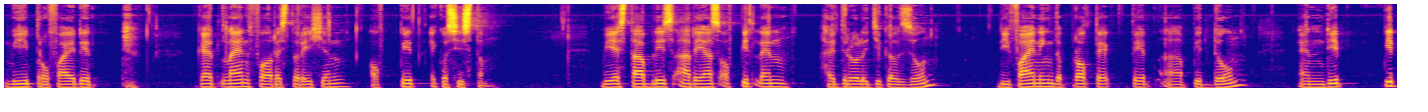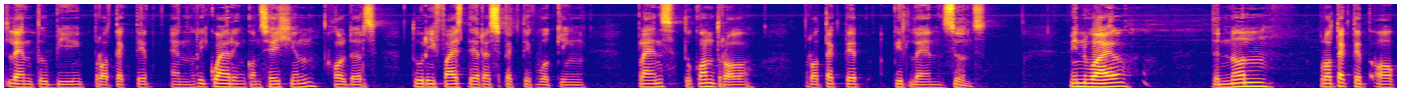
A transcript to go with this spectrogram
we provided guidelines for restoration of peat ecosystem. We established areas of peatland hydrological zone, defining the protected uh, peat dome and deep peatland to be protected and requiring concession holders to revise their respective working plans to control protected peatland zones. Meanwhile, the non-protected or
